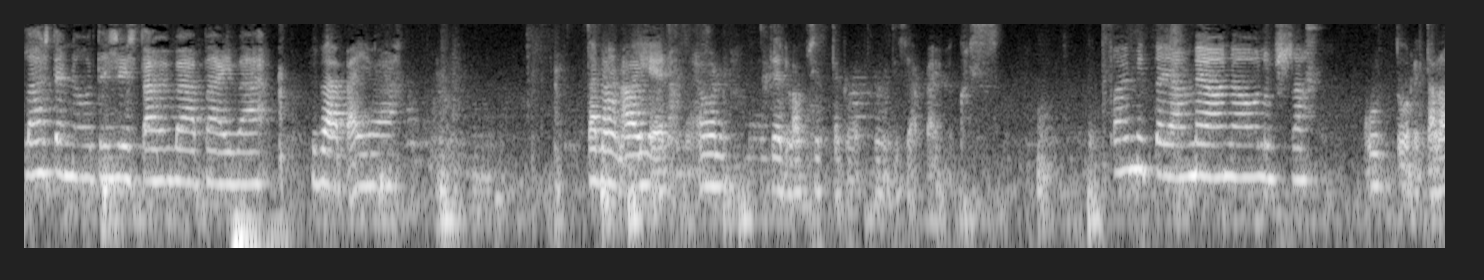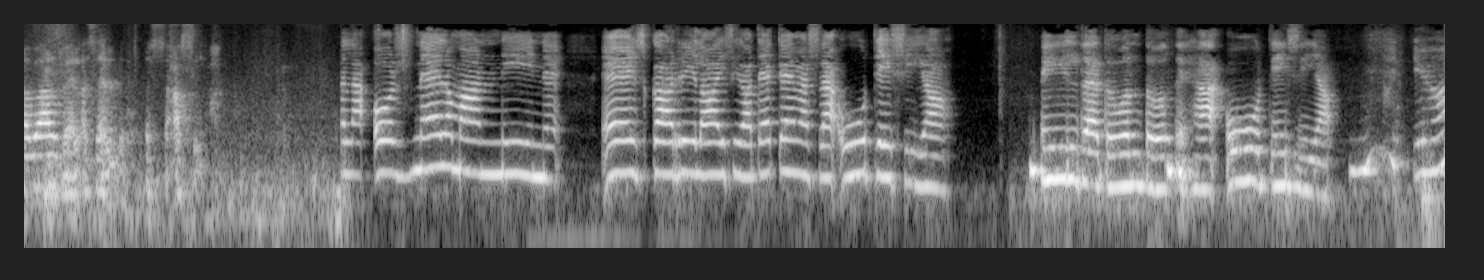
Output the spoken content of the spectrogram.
Lasten uutisista hyvää päivää. Hyvää päivää. Tänään aiheena on, miten lapset tekevät uutisia päiväkodissa. Toimittajamme on Oulussa. Kulttuuritalon valveilla selvittämässä asiaa. Täällä on Snellmanin eskarilaisia tekemässä uutisia. Miltä tuntuu tehdä uutisia? Ihan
